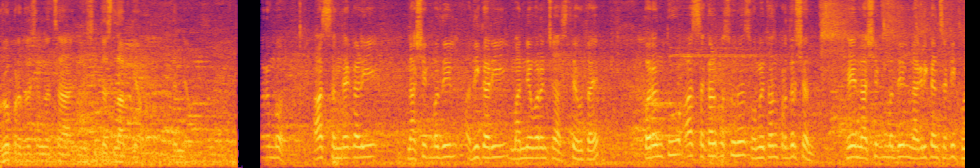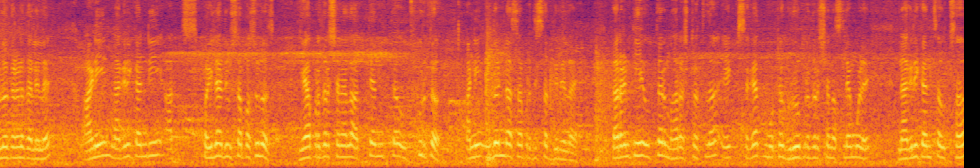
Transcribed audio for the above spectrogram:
गृहप्रदर्शनाचा निश्चितच लाभ घ्यावा. धन्यवाद. समारंभ आज संध्याकाळी नाशिकमधील अधिकारी मान्यवरांच्या हस्ते होत आहे. परंतु आज सकाळपासूनच होमेथॉन प्रदर्शन हे नाशिकमधील नागरिकांसाठी खुलं करण्यात आलेलं आहे. आणि नागरिकांनी आज पहिल्या दिवसापासूनच या प्रदर्शनाला अत्यंत उत्स्फूर्त आणि उदंड असा प्रतिसाद दिलेला आहे. कारण की हे उत्तर महाराष्ट्रातलं एक सगळ्यात मोठं गृहप्रदर्शन असल्यामुळे नागरिकांचा उत्साह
